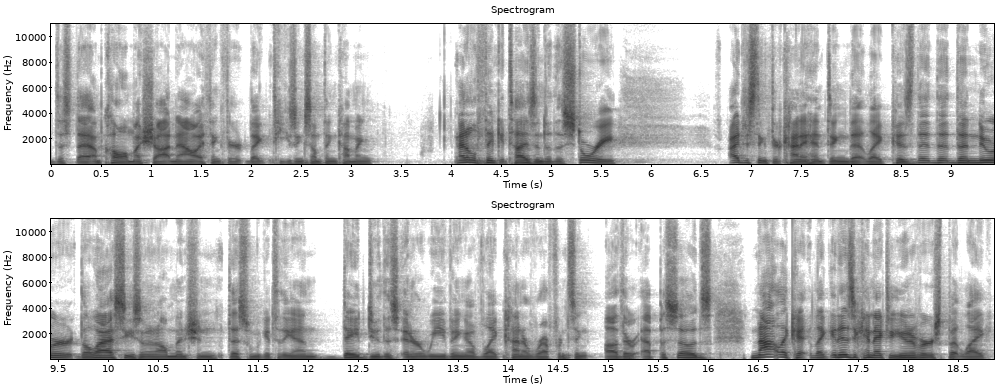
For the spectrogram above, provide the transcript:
Just that I'm calling my shot now. I think they're like teasing something coming. I don't think it ties into the story. I just think they're kind of hinting that like because the, the the newer the last season and I'll mention this when we get to the end they do this interweaving of like kind of referencing other episodes. Not like a, like it is a connected universe but like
